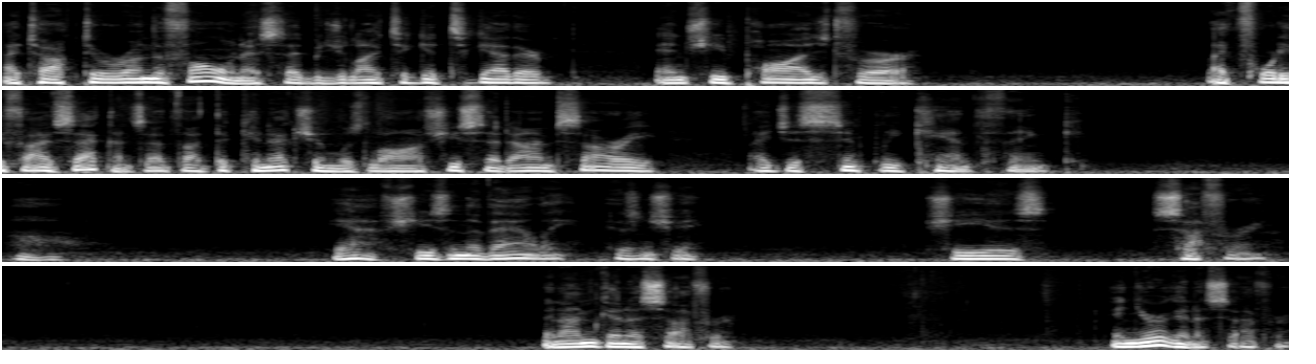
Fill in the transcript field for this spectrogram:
I talked to her on the phone. I said, Would you like to get together? And she paused for like 45 seconds. I thought the connection was lost. She said, I'm sorry. I just simply can't think. Oh, yeah, she's in the valley, isn't she? She is suffering. And I'm going to suffer. And you're going to suffer.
